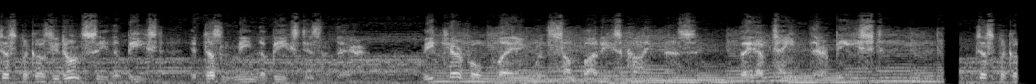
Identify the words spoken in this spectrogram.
Just because you don't see the beast, it doesn't mean the beast isn't there. Be careful playing with somebody's kindness. They have tamed their beast. Just because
